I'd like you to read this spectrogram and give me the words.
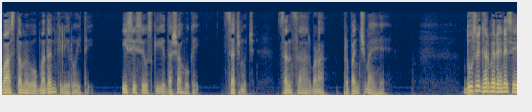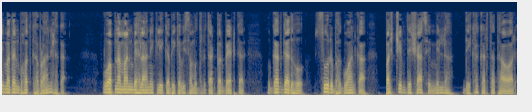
वास्तव में वो मदन के लिए रोई थी। इसी से उसकी ये दशा हो गई। सचमुच, संसार बड़ा प्रपंचमय है। दूसरे घर में रहने से मदन बहुत घबराने लगा। वो अपना मन बहलाने के लिए कभी कभी समुद्र तट पर बैठकर गदगद हो सूर्य भगवान का पश्चिम दिशा से मिलना देखा करता था और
